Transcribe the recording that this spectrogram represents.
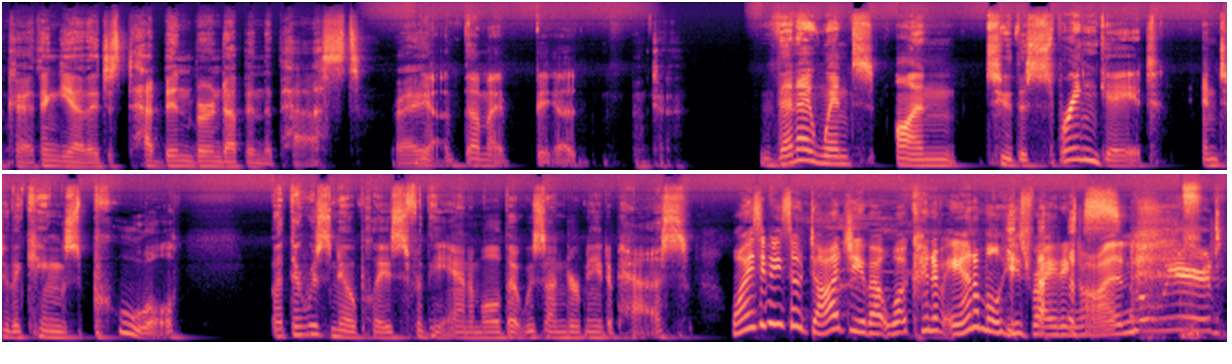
Okay. I think yeah, they just had been burned up in the past, right? Yeah, that might be it. Okay. Then I went on to the spring gate and to the king's pool, but there was no place for the animal that was under me to pass. Why is he being so dodgy about what kind of animal he's riding on? So weird.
